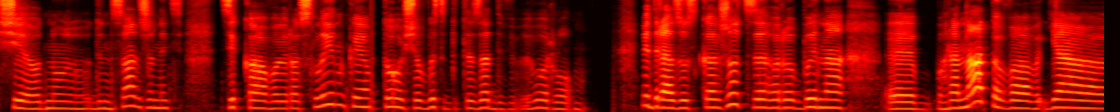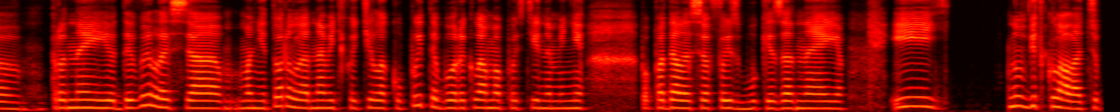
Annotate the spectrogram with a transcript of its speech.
ще одну, один саджанець цікавої рослинки, того, щоб висадити за двором. Відразу скажу, це горобина е, гранатова. Я про неї дивилася, моніторила, навіть хотіла купити, бо реклама постійно мені попадалася в Фейсбуці за неї. І ну, відклала цю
